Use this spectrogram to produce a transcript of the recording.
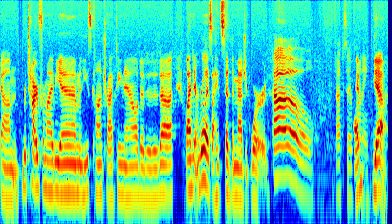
um, retired from IBM and he's contracting now. Da da da da. Well, I didn't realize I had said the magic word. Oh, that's so funny. Yeah.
